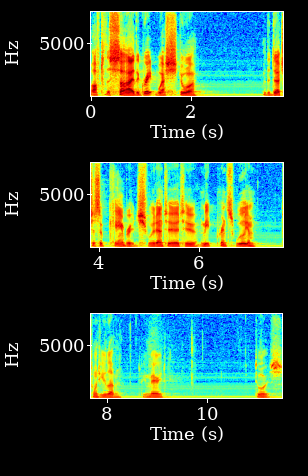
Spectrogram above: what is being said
off to the side the great west door where the Duchess of Cambridge would enter to meet Prince William 2011 to be married. Doors.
